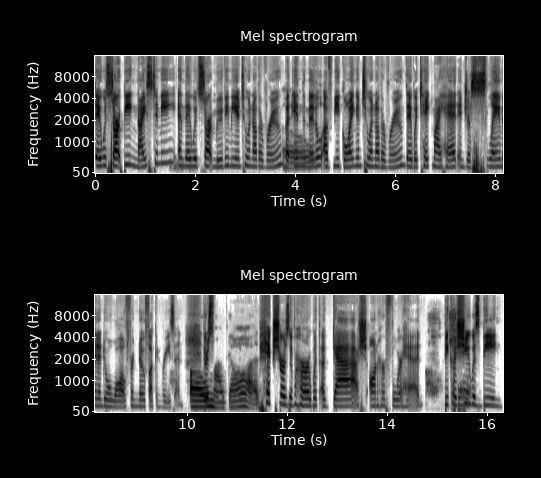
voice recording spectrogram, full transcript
they would start being nice to me and they would start moving me into another room. But in the Oh. middle of me going into another room, they would take my head and just slam it into a wall for no fucking reason Oh There's- my god. pictures of her with a gash on her forehead because she was being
